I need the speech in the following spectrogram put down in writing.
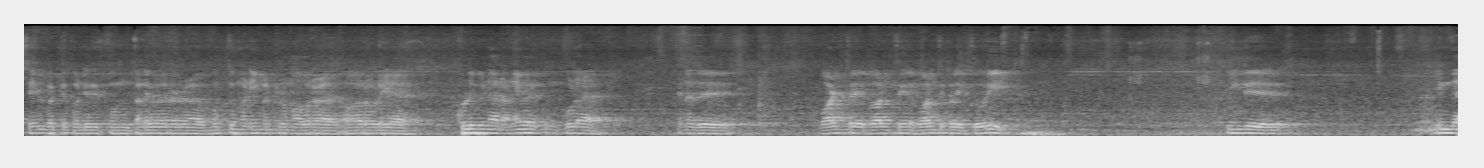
செயல்பட்டு கொண்டிருக்கும் தலைவர் முத்துமணி மற்றும் அவர் அவருடைய குழுவினர் அனைவருக்கும் கூட எனது வாழ்த்து வாழ்த்து வாழ்த்துக்களை கூறி இங்கு இந்த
